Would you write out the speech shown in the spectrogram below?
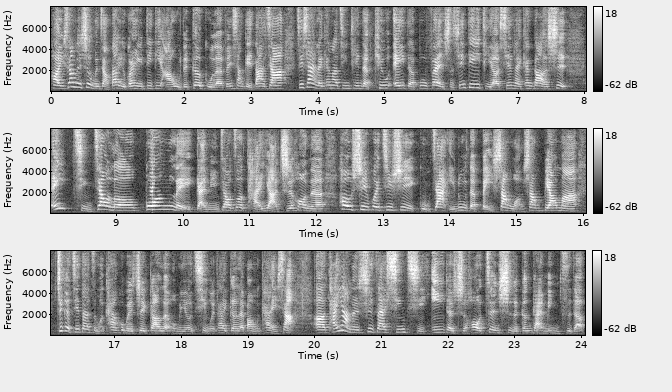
好，以上呢是我们讲到有关于 DDR 五的个股了，分享给大家。接下来来看到今天的 Q&A 的部分，首先第一题哦，先来看到的是，哎，请教喽，光磊改名叫做台雅之后呢，后续会继续股价一路的北上往上飙吗？这个阶段怎么看？会不会追高了？我们有请维泰哥来帮我们看一下。啊、台雅呢是在星期一的时候正式的更改名字的，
